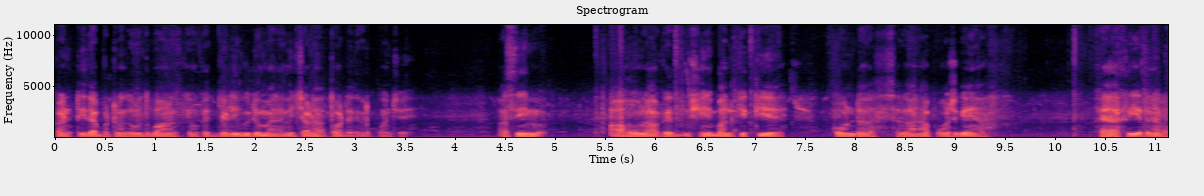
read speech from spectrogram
ਘੰਟੀ ਦਾ ਬਟਨ ਜ਼ਰੂਰ ਦਬਾਉਣ ਕਿਉਂਕਿ ਜਿਹੜੀ ਵੀਡੀਓ ਮੈਂ ਨਵੀਂ ਚੜਾ ਤੁਹਾਡੇ ਤੱਕ ਪਹੁੰਚੇ। ਅਸੀਂ ਆ ਹੁਣ ਆ ਕੇ ਮਸ਼ੀਨ ਬੰਦ ਕੀਤੀ ਹੈ ਕੁੰਡ ਸਰਗਾਨਾ ਪਹੁੰਚ ਗਏ ਆ ਖੈਰ ਖਰੀਦ ਨਾਲ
